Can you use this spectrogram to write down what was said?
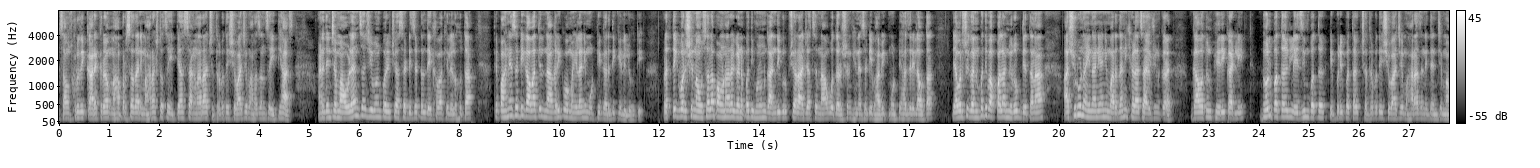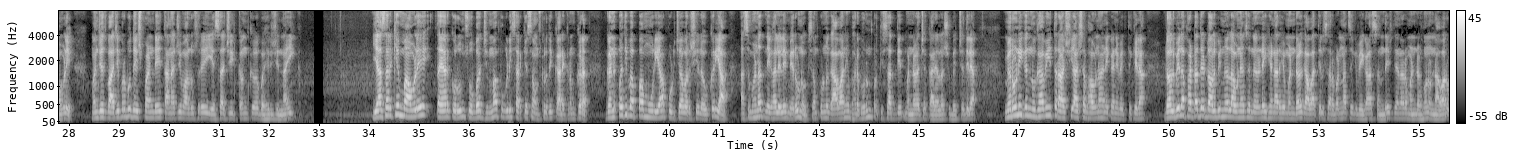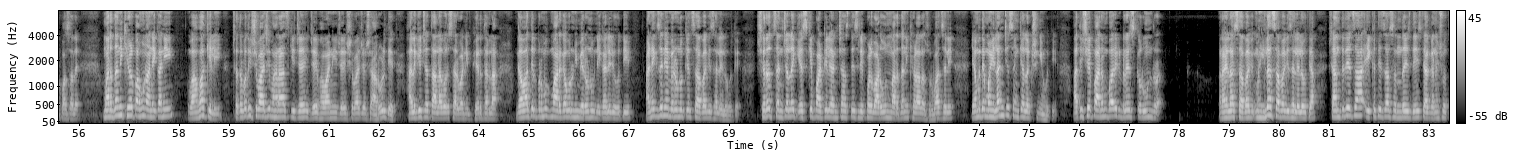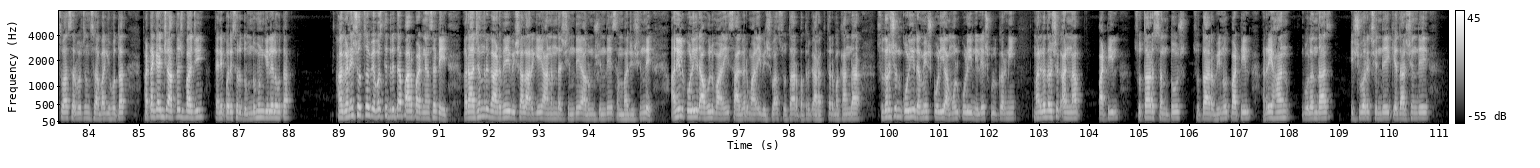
सांस्कृतिक कार्यक्रम महाप्रसाद आणि महाराष्ट्राचा इतिहास सांगणारा छत्रपती शिवाजी महाराजांचा इतिहास आणि त्यांच्या मावळ्यांचा जीवन परिचय असा डिजिटल देखावा केलेला होता. ते पाहण्यासाठी गावातील नागरिक व महिलांनी मोठी गर्दी केलेली होती. प्रत्येक वर्षी नवसाला पावणारा गणपती म्हणून गांधी ग्रुपच्या राजाचं नाव व दर्शन घेण्यासाठी भाविक मोठी हजेरी लावतात. यावर्षी गणपती बाप्पाला निरोप देताना अश्रू नैनानी आणि मर्दानी खेळाचं आयोजन करत गावातून फेरी काढली. ढोल पथक लेझिम पथक टिपरी पथक छत्रपती शिवाजी महाराज आणि त्यांचे मावळे म्हणजेच बाजीप्रभू देशपांडे तानाजी मालुसरे येसाजी कंक बहिर्जी नाईक यासारखे मावळे तयार करून सोबत झिम्मा फुगडीसारखे सांस्कृतिक कार्यक्रम करत गणपती बाप्पा मोर्या पुढच्या वर्षी लवकर या असं म्हणत निघालेले मिरवणूक संपूर्ण गावाने भरभरून प्रतिसाद देत मंडळाच्या कार्याला शुभेच्छा दिल्या. मिरवणूक नुघावी तर अशी अशा भावना अनेकांनी व्यक्त केल्या. डॉल्बीला फाटा दे डॉल्बी न लावण्याचा निर्णय घेणार हे मंडळ गावातील सर्वांनाच एक वेगळा संदेश देणारं मंडळ म्हणून नावारूपास आलंय. मर्दानी खेळ पाहून अनेकांनी वाहवा केली. छत्रपती शिवाजी महाराज की जय जय भवानी जय शिवाजी अशा आरुळ देत हलगीच्या तालावर सर्वांनी फेर धरला. गावातील प्रमुख मार्गावरून ही मिरवणूक निघालेली होती. अनेक जण या मिरवणुकीत सहभागी झालेले होते. शरद संचालक एस के पाटील यांच्या हस्ते श्रीफळ वाढवून मर्दानी खेळाला सुरुवात झाली. यामध्ये महिलांची संख्या लक्षणीय होती. अतिशय पारंपरिक ड्रेस करून र- राहायला सहभागी महिला सहभागी झालेल्या होत्या. शांततेचा एकतेचा संदेश देश त्या गणेशोत्सवात सर्वजण सहभागी होतात. फटाक्यांची आतषबाजी त्याने परिसर दुमदुमून गेलेला होता. हा गणेशोत्सव व्यवस्थितरित्या पार पाडण्यासाठी राजेंद्र गाढवे विशाल आर्गे आनंदा शिंदे अरुण शिंदे संभाजी शिंदे अनिल कोळी राहुल माळी सागर माळी विश्वास सुतार पत्रकार अख्तर मकानदार सुदर्शन कोळी रमेश कोळी अमोल कोळी निलेश कुलकर्णी मार्गदर्शक अण्णा पाटील सुतार संतोष सुतार विनोद पाटील रेहान गोलंदाज ईश्वर शिंदे केदार शिंदे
